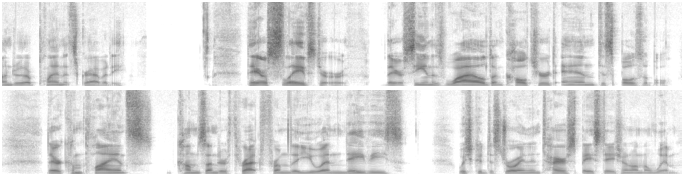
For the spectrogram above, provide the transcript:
under their planet's gravity. They are slaves to Earth. They are seen as wild, uncultured, and disposable. Their compliance comes under threat from the UN navies, which could destroy an entire space station on a whim.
